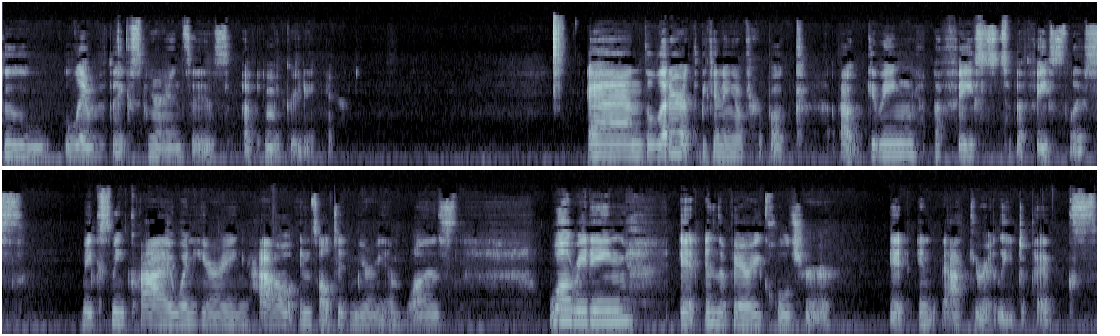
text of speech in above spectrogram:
who live the experiences of immigrating here. And the letter at the beginning of her book about giving a face to the faceless makes me cry when hearing how insulted Myriam was while reading it in the very culture it inaccurately depicts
